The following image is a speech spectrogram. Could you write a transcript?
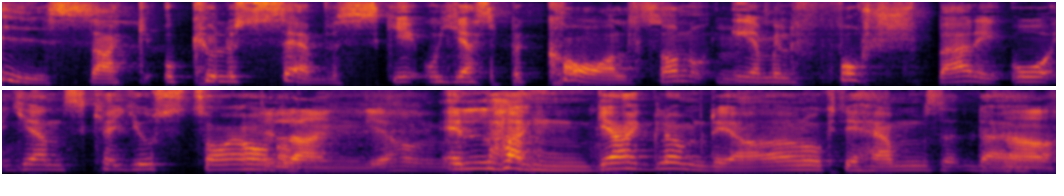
Isak och Kulusevski och Jesper Karlsson och Mm. Emil Forsberg och Jens Kajust sa jag honom. Elanga har vi med. Elanga glömde jag, han åkte hem där. Ja.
